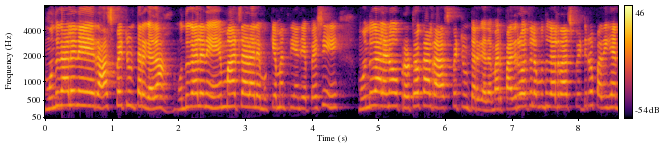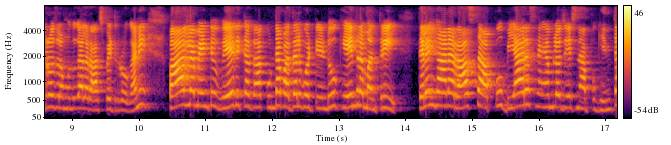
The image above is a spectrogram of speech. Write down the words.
ముందుగాలనే రాసి పెట్టి ఉంటారు కదా. ముందుగాలనే ఏం మాట్లాడాలి ముఖ్యమంత్రి అని చెప్పేసి ముందుగాలనో ప్రోటోకాల్ రాసి పెట్టి ఉంటారు కదా. మరి పది రోజుల ముందుగాల రాసి పెట్టిరో పదిహేను రోజుల ముందుగాల రాసి పెట్టిరో కానీ పార్లమెంటు వేదికగా కుండ బద్దలు కొట్టిండు కేంద్ర మంత్రి. తెలంగాణ రాష్ట్ర అప్పు బీఆర్ఎస్ హయాంలో చేసిన అప్పు గింత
